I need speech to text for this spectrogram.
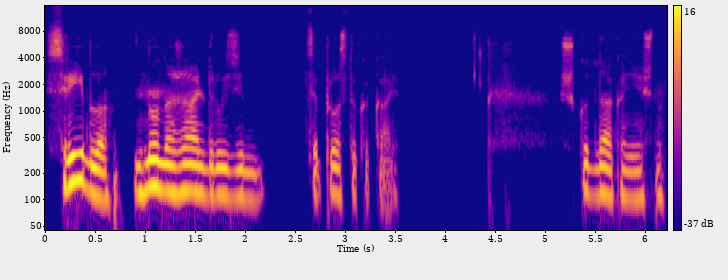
Срібло, ну, на жаль, друзі, це просто какаль. Шкода, звісно.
